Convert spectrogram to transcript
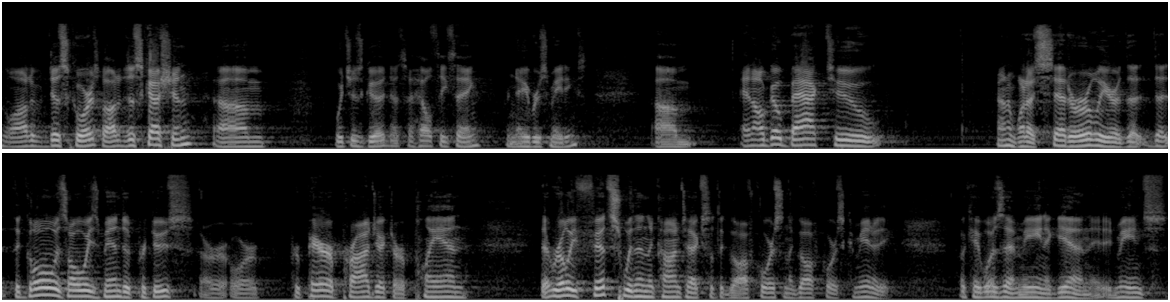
a lot of discourse, a lot of discussion, um, which is good. That's a healthy thing for neighbors meetings. Um, and I'll go back to kind of what I said earlier. The, the, the goal has always been to produce or, or prepare a project or a plan that really fits within the context of the golf course and the golf course community. Okay, what does that mean? Again, it means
